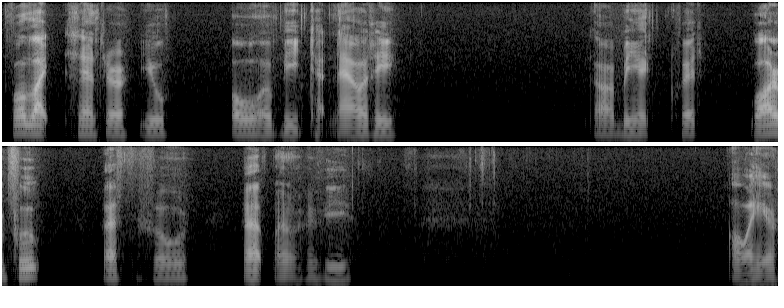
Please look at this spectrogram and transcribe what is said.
Full light sensor, U, O, B technology. Are being quit. Waterproof. For that. Uh, you. Over here.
